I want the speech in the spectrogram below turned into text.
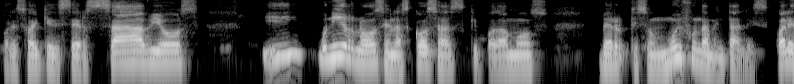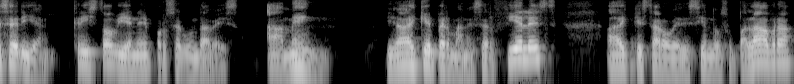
Por eso hay que ser sabios y unirnos en las cosas que podamos ver que son muy fundamentales. ¿Cuáles serían? Cristo viene por segunda vez. Amén. Y hay que permanecer fieles, hay que estar obedeciendo su palabra,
